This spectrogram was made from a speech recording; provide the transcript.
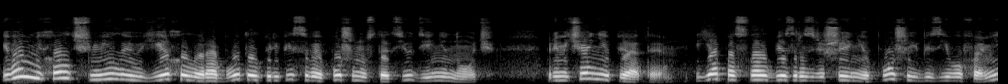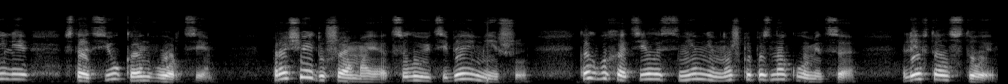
Иван Михайлович милый уехал и работал, переписывая Пушину статью «День и ночь». Примечание пятое я послал без разрешения Поши и без его фамилии статью к Энворти. «Прощай, душа моя, целую тебя и Мишу. Как бы хотелось с ним немножко познакомиться. Лев Толстой».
